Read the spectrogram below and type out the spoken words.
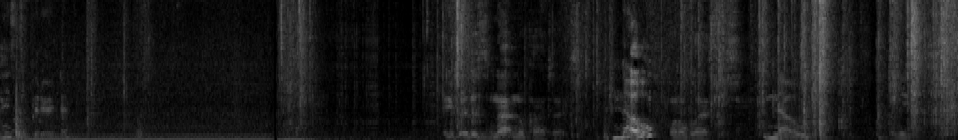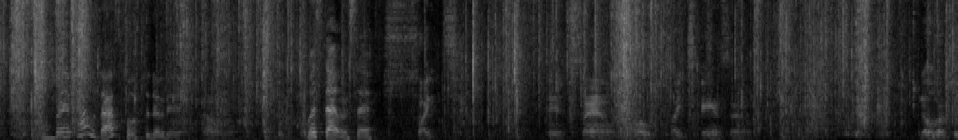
Let's just put it right there. And you said this is not no contacts No, or no glasses. no. I need, babe, how was I supposed to know that? I don't know, What's that one say? sight and sound. Oh, sight and sound. Those are two,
